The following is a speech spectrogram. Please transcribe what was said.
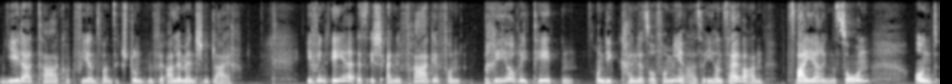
Jeder Tag hat 24 Stunden für alle Menschen gleich. Ich finde eher, es ist eine Frage von Prioritäten. Und ich kenne das auch von mir. Also ich habe selber einen zweijährigen Sohn und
